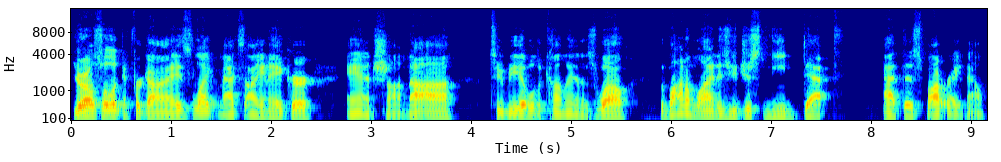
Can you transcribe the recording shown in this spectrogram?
You're also looking for guys like Max Iheanachor and Sean Naa to be able to come in as well. The bottom line is you just need depth at this spot right now.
